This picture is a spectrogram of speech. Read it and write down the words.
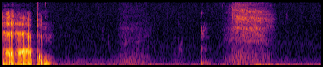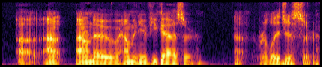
had happened. Uh, I I don't know how many of you guys are uh, religious or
